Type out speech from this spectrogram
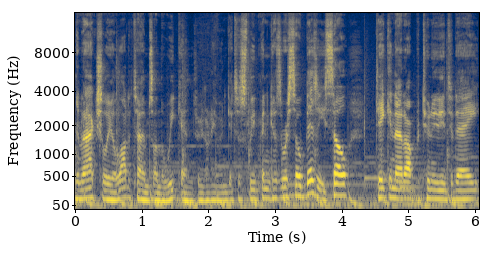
And actually, a lot of times on the weekends, we don't even get to sleep in because we're so busy. So, taking that opportunity today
